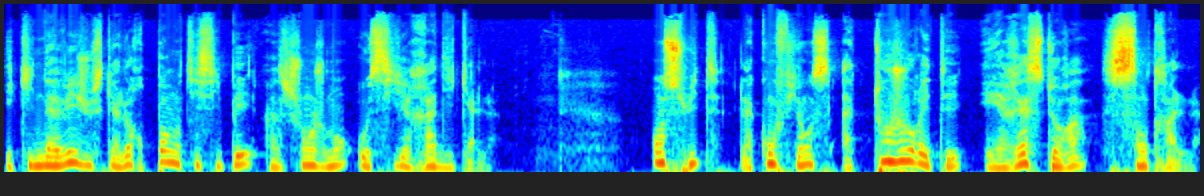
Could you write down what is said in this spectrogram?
et qu'ils n'avaient jusqu'alors pas anticipé un changement aussi radical. Ensuite, la confiance a toujours été et restera centrale.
